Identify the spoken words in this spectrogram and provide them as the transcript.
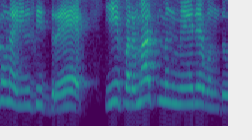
ಗುಣ ಇಲ್ದಿದ್ರೆ ಈ ಪರಮಾತ್ಮನ ಮೇಲೆ ಒಂದು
